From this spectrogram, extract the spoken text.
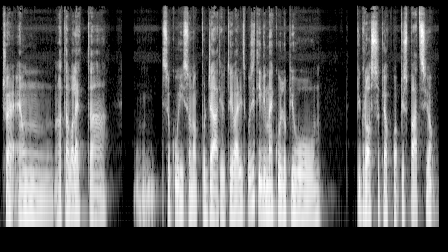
cioè è un, una tavoletta su cui sono appoggiati tutti i vari dispositivi, ma è quello più, più grosso che occupa più spazio,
